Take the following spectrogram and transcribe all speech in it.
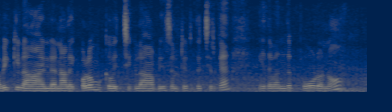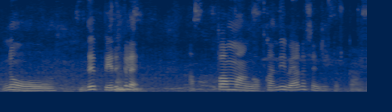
அவிக்கலாம் இல்லை நாளைக்கு குழம்புக்கு வச்சுக்கலாம் அப்படின்னு சொல்லிட்டு எடுத்து வச்சுருக்கேன் இதை வந்து போடணும். இன்னும் இது பெருக்கலை. அப்பா அம்மா அங்கே உட்காந்து வேலை செஞ்சுட்டு இருக்காங்க.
